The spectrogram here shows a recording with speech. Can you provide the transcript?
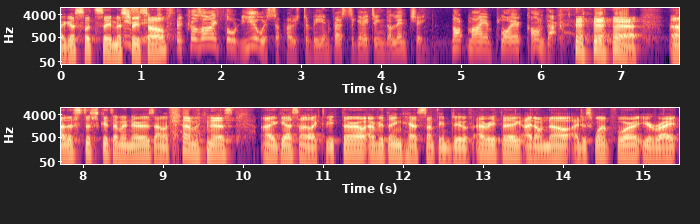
I guess let's say mystery Is it? solved. Because I thought you were supposed to be investigating the lynching, not my employer conduct. uh, this just gets on my nerves. I'm a feminist. I guess I like to be thorough. Everything has something to do with everything. I don't know. I just went for it. You're right.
